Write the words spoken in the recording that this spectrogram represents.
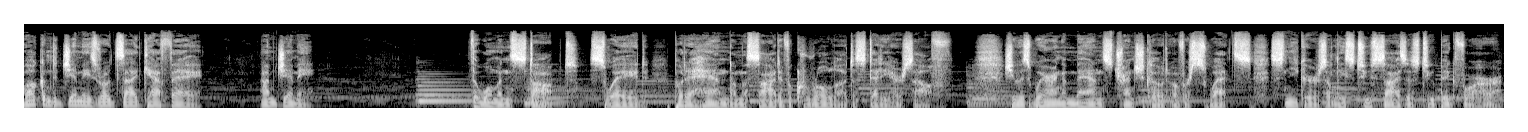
Welcome to Jimmy's Roadside Cafe. I'm Jimmy. The woman stopped, swayed, put a hand on the side of a Corolla to steady herself. She was wearing a man's trench coat over sweats, sneakers at least two sizes too big for her,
